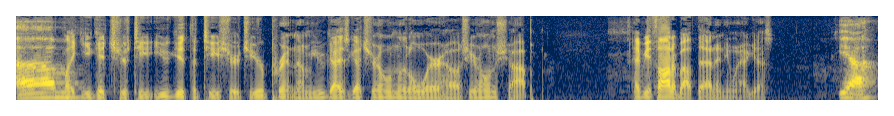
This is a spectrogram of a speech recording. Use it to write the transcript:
um, Like you get your t you get the t-shirts, you're printing them. You guys got your own little warehouse, your own shop. Have you thought about that anyway? I guess. yeah,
